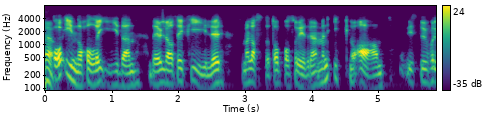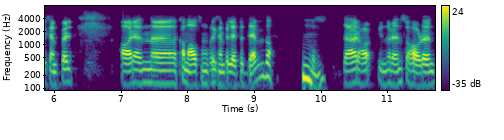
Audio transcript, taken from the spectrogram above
ja. og, innholdet i den. Det vil da si filer som er lastet opp osv. Men ikke noe annet. Hvis du f.eks har en uh, kanal som f.eks. heter Dev. Da. Mm. Der under den så har du en,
